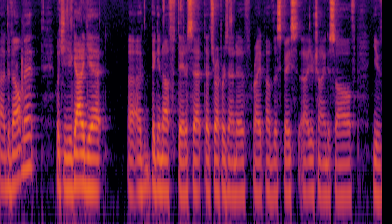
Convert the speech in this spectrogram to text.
uh, development, which is you got to get a, a big enough data set that's representative, right, of the space uh, you're trying to solve. You've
